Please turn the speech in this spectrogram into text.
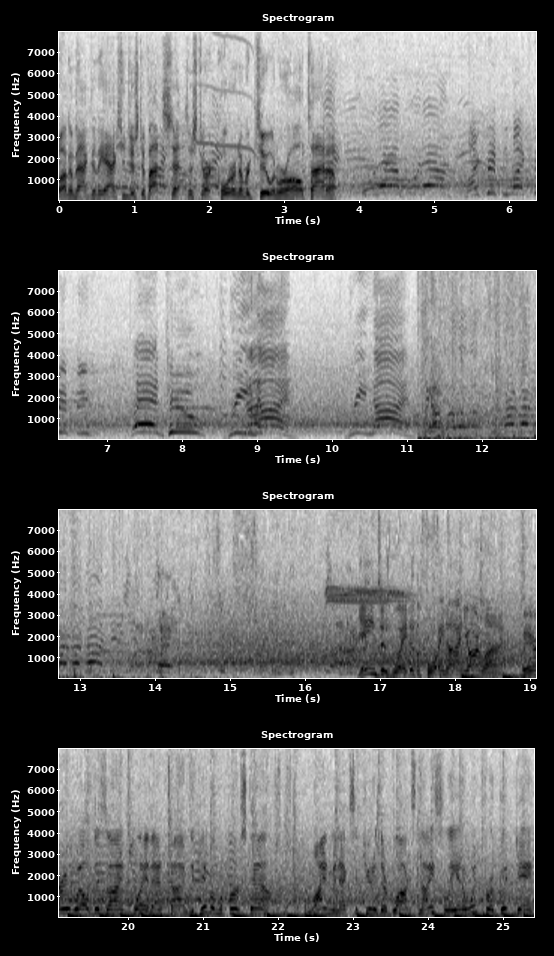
Welcome back to the action. Just about set to start quarter number two, and we're all tied up. Four down, four down. Mike 50, Mike 50. Red two, green nine. Green nine. Run, run, run, run, run, run. Get it, get it. Gains his way to the 49-yard line. Very well designed play that time to give them a first down. The linemen executed their blocks nicely, and it went for a good game.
